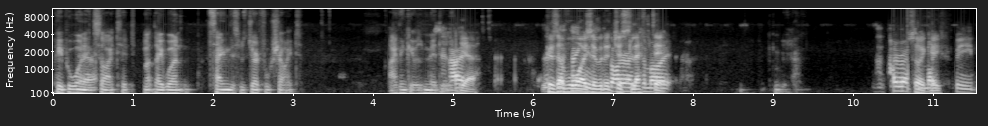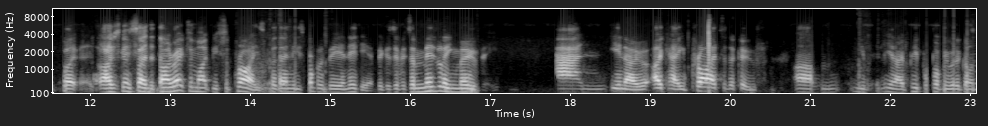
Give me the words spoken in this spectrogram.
People weren't Yeah. excited, but they weren't saying this was dreadful shite. I think it was middling. I- yeah. 'Cause otherwise is, they would have just director left it. The director Sorry, might Keith. be, but I was going to say the director might be surprised, but then he's probably an idiot because if it's a middling movie, and you know, okay, prior to the coup, um, you you know, people probably would have gone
